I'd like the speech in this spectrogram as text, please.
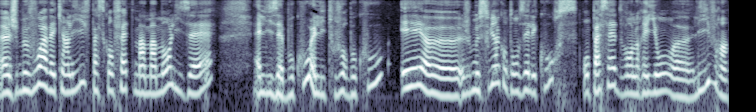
euh, je me vois avec un livre parce qu'en fait, ma maman lisait. Elle lisait beaucoup, elle lit toujours beaucoup. Et euh, je me souviens quand on faisait les courses, on passait devant le rayon euh, livres.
